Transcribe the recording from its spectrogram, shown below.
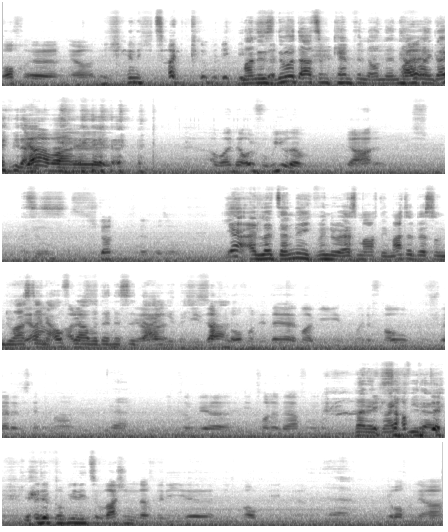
roch äh, ja, nicht, nicht zeitgemäß. Man ist nur da zum Kämpfen und dann haut man gleich wieder ja, ab. aber, äh, aber in der Euphorie oder ja, Es stört mich nicht. Also, ja, also letztendlich, wenn du erstmal auf die Matte bist und du hast ja, deine Aufgabe, alles- dann ist es ja, eigentlich die. Sachen auch und hinterher immer wie meine Frau beschwerte sich dann immer, Ja. die können wir in die Tonne werfen. Weil Ich gleich sag, wieder. Bitte, bitte probier die zu waschen, dass wir die äh, drauflegen. Ja. Ja. Die rochen ja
